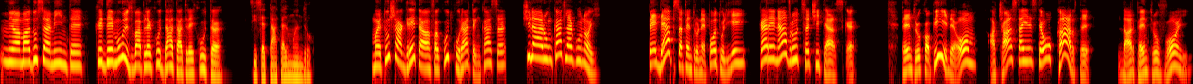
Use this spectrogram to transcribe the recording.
Mi-am adus aminte cât de mult v-a plăcut data trecută, zise tatăl mândru. Mătușa Greta a făcut curat în casă și l-a aruncat la gunoi. Pedeapsă pentru nepotul ei care n-a vrut să citească. Pentru copiii de om, aceasta este o carte, dar pentru voi,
